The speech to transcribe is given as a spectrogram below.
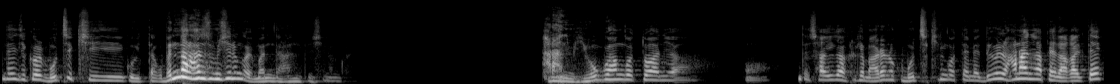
근데 이제 그걸 못 지키고 있다고 맨날 한숨 쉬는 거예요. 맨날 한숨 쉬는 거예요. 하나님이 요구한 것도 아니야. 어. 근데 자기가 그렇게 말해놓고 못 지키는 것 때문에 늘 하나님 앞에 나갈 때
